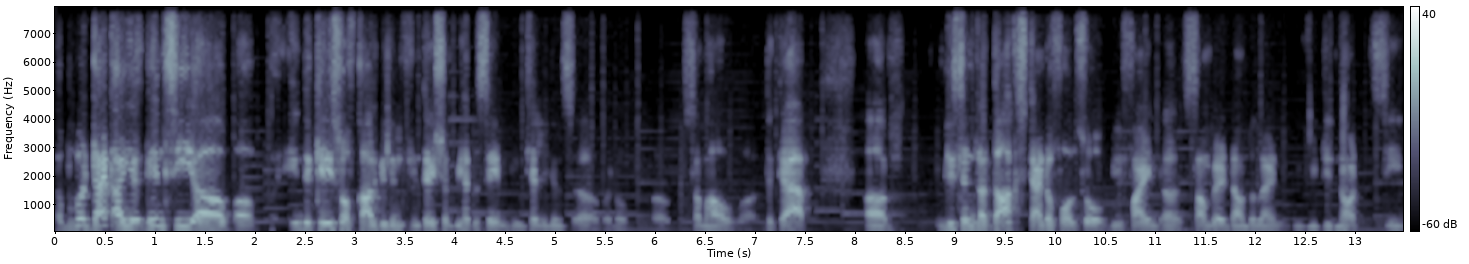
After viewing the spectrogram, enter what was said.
but that I again see uh, uh in the case of Kargil infiltration, we had the same intelligence, uh, you know, somehow the gap. recent Ladakh standoff also, we find somewhere down the line, we did not see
